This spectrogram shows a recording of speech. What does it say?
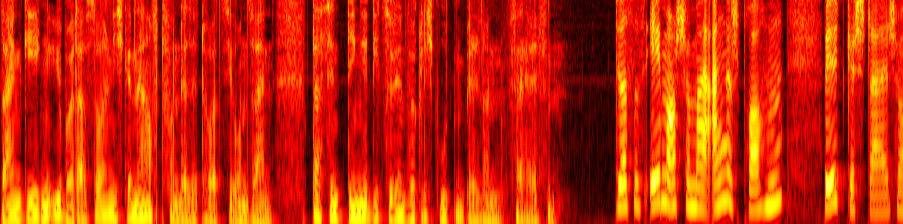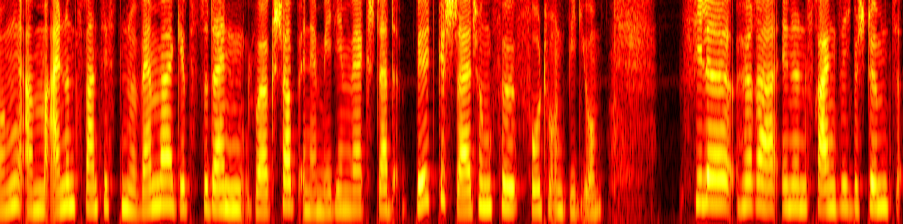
dein Gegenüber, das soll nicht genervt von der Situation sein. Das sind Dinge, die zu den wirklich guten Bildern verhelfen. Du hast es eben auch schon mal angesprochen. Bildgestaltung. Am 21. November gibst du deinen Workshop in der Medienwerkstatt Bildgestaltung für Foto und Video. Viele HörerInnen fragen sich bestimmt,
